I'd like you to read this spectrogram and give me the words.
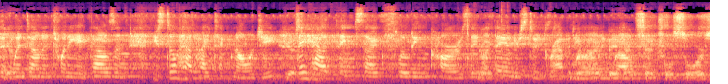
that Yeah. went down in 28,000, you still had high technology. Yes. They had things like floating cars. They, Right. they understood gravity Right, really they well. had central source.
